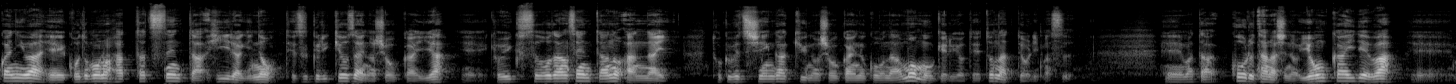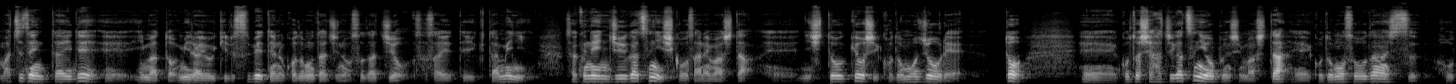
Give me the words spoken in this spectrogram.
他には、えー、子どもの発達センターひいらぎの手作り教材の紹介や、えー、教育相談センターの案内特別支援学級の紹介のコーナーも設ける予定となっております。えまたコール田無の4階では町全体でえ今と未来を生きる全ての子どもたちの育ちを支えていくために昨年10月に施行されましたえ西東京市子ども条例とえ今年8月にオープンしましたえ子ども相談室ホッ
